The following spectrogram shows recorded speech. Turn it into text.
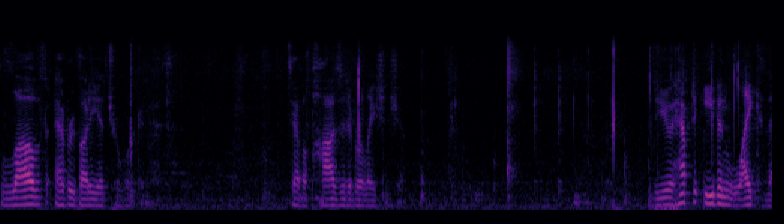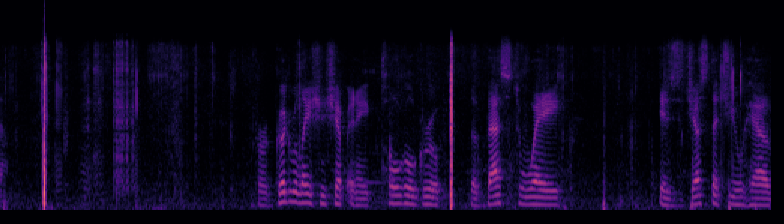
love everybody that you're working with? To have a positive relationship? Do you have to even like them? For a good relationship in a POGIL group, the best way is just that you have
